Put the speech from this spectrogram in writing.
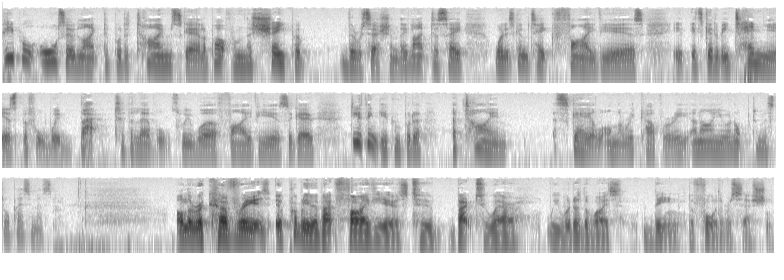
people also like to put a time scale, apart from the shape of the recession. They like to say, well, it's going to take five years, it, it's going to be 10 years before we're back to the levels we were five years ago. Do you think you can put a, a time scale on the recovery, and are you an optimist or pessimist? On the recovery, it's probably be about five years to back to where we would otherwise been before the recession.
